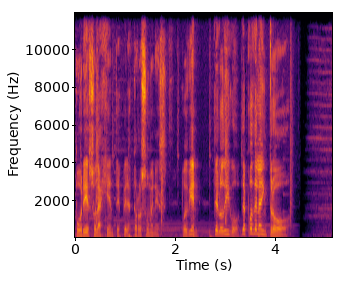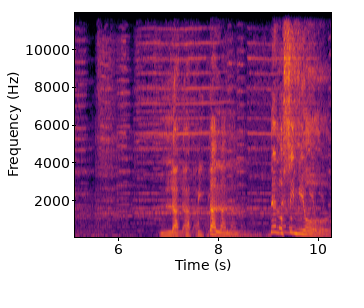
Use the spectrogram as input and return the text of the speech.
por eso la gente espera estos resúmenes. Pues bien, te lo digo después de la intro. La capital de los simios.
